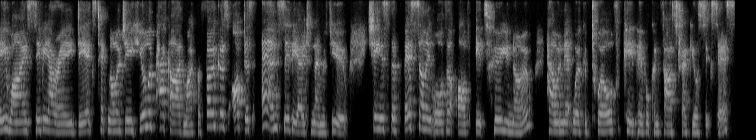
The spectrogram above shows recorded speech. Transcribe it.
EY, CBRE, DX Technology, Hewlett Packard, Micro Focus, Optus, and CBA, to name a few. She is the best selling author of It's Who You Know How a Network of 12 Key People Can Fast Track Your Success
